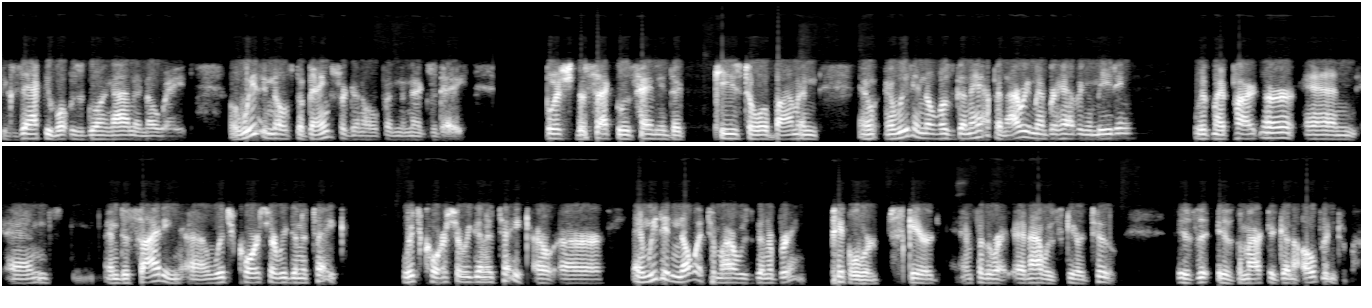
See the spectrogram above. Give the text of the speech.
exactly what was going on in 08 but we didn't know if the banks were going to open the next day. Bush the sec was handing the keys to obama and and, and we didn't know what was going to happen. I remember having a meeting with my partner and and and deciding uh, which course are we going to take, which course are we going to take, or, or, and we didn't know what tomorrow was going to bring. People were scared, and for the right, and I was scared too. Is the, is the market going to open tomorrow?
